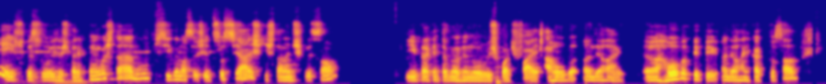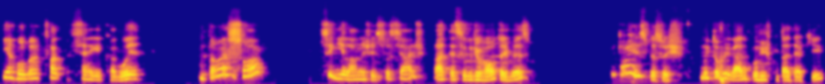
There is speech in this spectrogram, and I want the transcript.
E é isso, pessoas. Eu espero que tenham gostado. Siga nossas redes sociais, que está na descrição. E para quem está me ouvindo no Spotify, arroba, underline, arroba pp, underline cactossauro e arroba segue Kaguya. Então é só seguir lá nas redes sociais. Até sigo de volta às vezes. Então é isso, pessoas. Muito obrigado por me escutar até aqui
